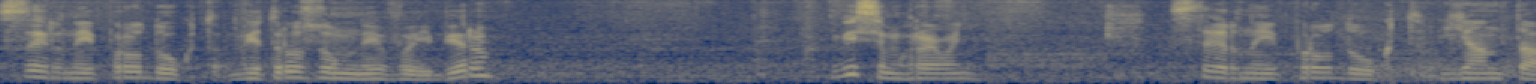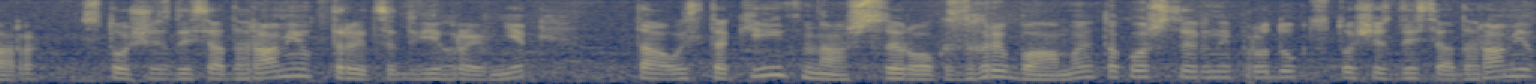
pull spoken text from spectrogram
Сирний продукт від розумний вибір 8 гривень. Сирний продукт Янтар 160 грамів 32 гривні. Та ось такий наш сирок з грибами, також сирний продукт 160 грамів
